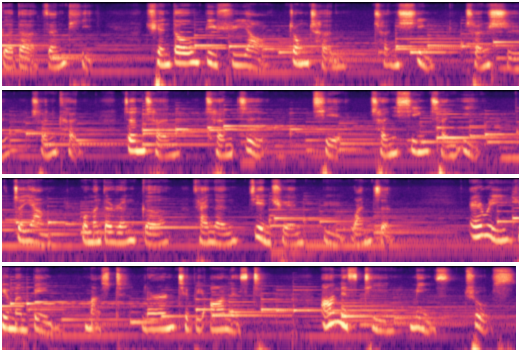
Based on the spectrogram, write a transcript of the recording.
格的整体，全都必须要忠诚、诚信、诚实、诚恳、真诚、诚挚，且诚心诚意，这样我们的人格才能健全与完整。Every human being. Must learn to be honest. Honesty means truth.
